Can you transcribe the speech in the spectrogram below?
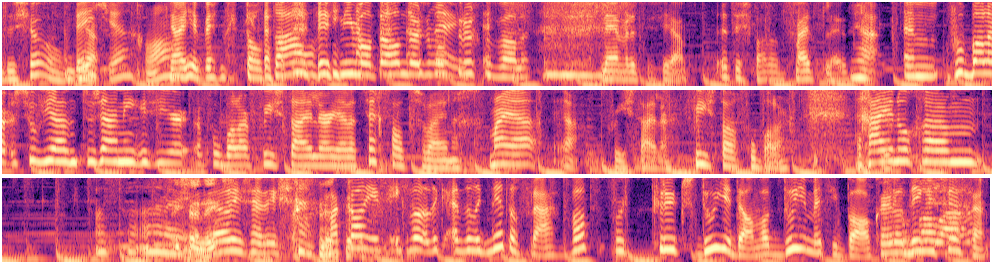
de show. Een beetje, gewoon. Ja, je bent Totaal. Er is niemand anders om Nee. op terug te vallen. Nee, maar dat is ja. Het is spannend. Maar het is leuk. Ja, en voetballer Soufiane Touzani is hier. een Voetballer, freestyler. Ja, dat zegt altijd zo weinig. Maar ja, ja freestyler. Freestyle voetballer. En ga je nog... ehm, wat, ah, nee. Ik zei niks. Oh. Maar kan je, ik wil, ik, wil ik net al vragen, wat voor trucs doe je dan? Wat doe je met die bal? Kan je wel dingen zeggen?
